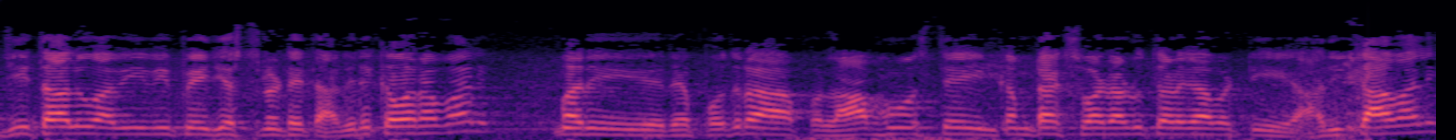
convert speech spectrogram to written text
జీతాలు అవి ఇవి పే చేస్తున్నట్టయితే అవి రికవర్ అవ్వాలి. మరి రేపు పొద్దున లాభం వస్తే ఇన్కమ్ ట్యాక్స్ వాడు అడుగుతాడు కాబట్టి అది కావాలి.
